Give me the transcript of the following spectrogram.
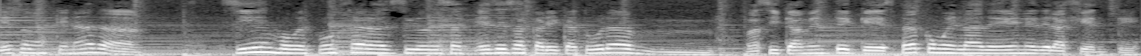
y eso más que nada. Sí, Bob Esponja ha sido de esa, es de esa caricatura mm, básicamente que está como el ADN de la gente.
